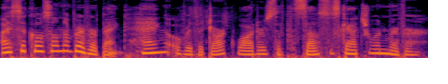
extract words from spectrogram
Icicles on the riverbank hang over the dark waters of the South Saskatchewan River.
